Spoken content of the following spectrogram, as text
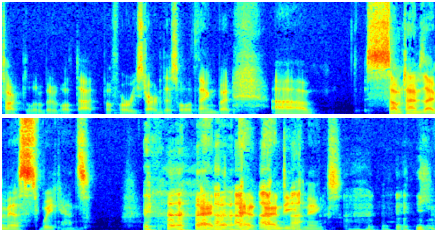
talked a little bit about that before we started this whole thing, but uh, sometimes I miss weekends and, and, and, evenings. yeah.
